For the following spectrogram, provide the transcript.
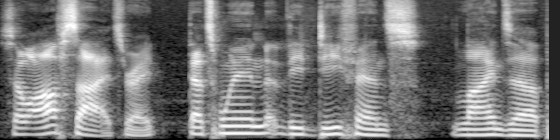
So offsides, right? That's when the defense lines up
